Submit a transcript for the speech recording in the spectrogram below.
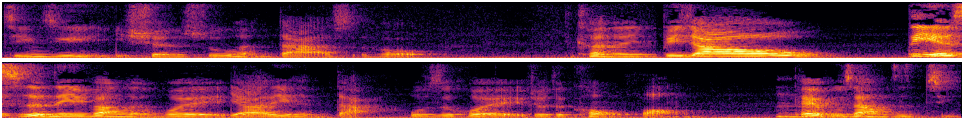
经济悬殊很大的时候，可能比较劣势的那一方可能会压力很大，或是会觉得恐慌，配不上自己。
